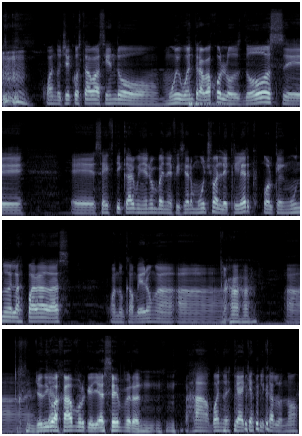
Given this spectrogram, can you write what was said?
cuando Checo estaba haciendo muy buen trabajo, los dos eh, eh, safety car vinieron a beneficiar mucho a Leclerc porque en una de las paradas, cuando cambiaron a... a- Ajá, ajá. a- Yo digo ajá porque ya sé, pero Ajá, bueno, es que hay que explicarlo, ¿no?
